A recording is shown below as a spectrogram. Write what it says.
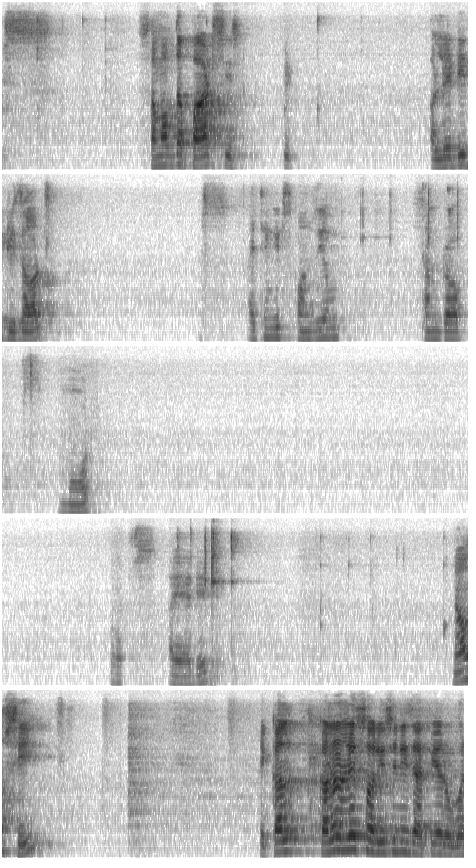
it's some of the parts is already dissolved. I think it's consumed some drops more. Oops, I added. Now see a col colorless solution is appear over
